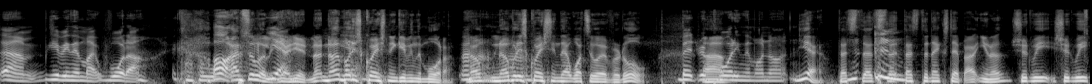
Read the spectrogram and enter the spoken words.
um, giving them like water, a cup of Oh, absolutely. Yeah, yeah. No, nobody's questioning giving them water. no, Uh-huh, nobody's uh-huh. questioning that whatsoever at all. But reporting them or not. Yeah, that's that's that, that's the next step. Uh, you know, should we should we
